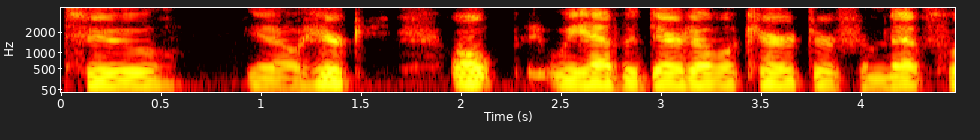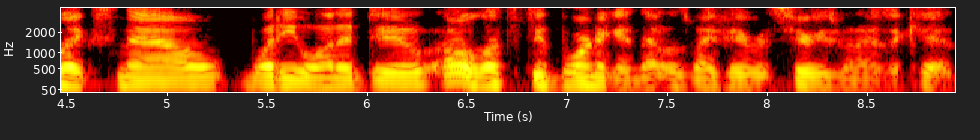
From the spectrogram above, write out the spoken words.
too. You know, here, oh, we have the Daredevil character from Netflix now. What do you want to do? Oh, let's do Born Again. That was my favorite series when I was a kid.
